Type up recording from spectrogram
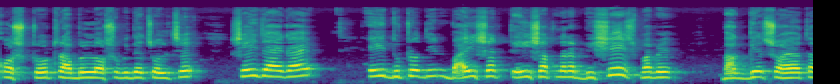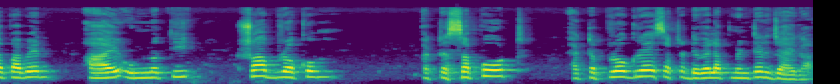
কষ্ট, ট্রাভেল অসুবিধা চলছে, সেই জায়গায় এই দুটো দিন বাইশ আর তেইশ আপনারা বিশেষভাবে ভাগ্যের সহায়তা পাবেন। আয়, উন্নতি, সব রকম একটা সাপোর্ট একটা প্রোগ্রেস একটা ডেভেলপমেন্টের জায়গা।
